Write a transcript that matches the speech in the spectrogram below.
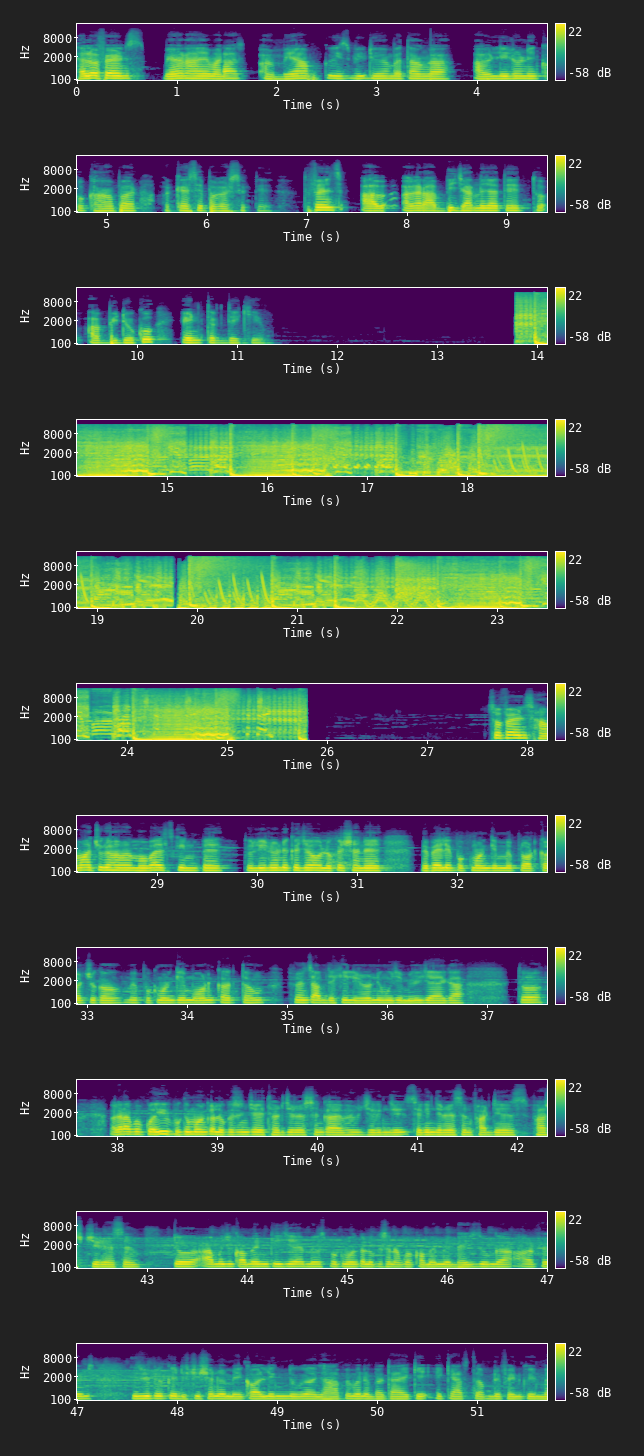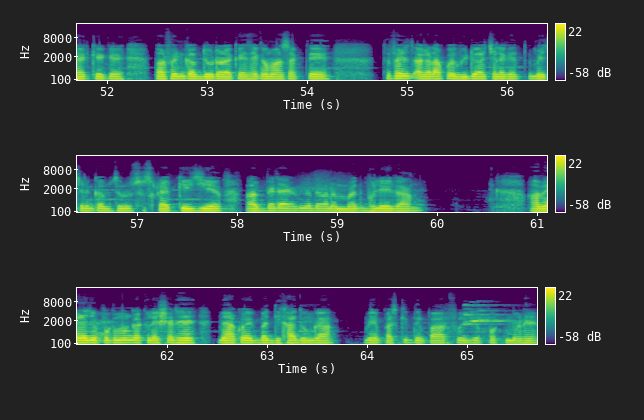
Hello friends मेरा नाम है मनाज और मैं आपको इस वीडियो में बताऊँगा आप लिलोनिक को कहाँ पर और कैसे पकड़ सकते हैं। तो फ्रेंड्स आप, अगर आप भी जानना चाहते हैं तो आप वीडियो को एंड तक देखिए। सो फ्रेंड्स हम आ चुके हैं हमारे मोबाइल स्क्रीन पे। तो लीलोने का जो लोकेशन है, मैं पहले पोकमॉन गेम में प्लॉट कर चुका हूँ। मैं पोकमॉन गेम ऑन करता हूँ। फ्रेंड्स आप देखिए लीलोने मुझे मिल जाएगा। तो अगर आपको कोई भी पोकेमोन का लोकेशन चाहिए थर्ड जनरेशन का फिर second generation first generation first generation तो आप मुझे कमेंट कीजिए। मैं उस पोकेमोन का लोकेशन आपको कमेंट में भेज दूँगा। और फ्रेंड्स इस वीडियो के डिस्क्रिप्शन में मैं कॉल लिंक दूँगा, जहाँ पे मैंने बताया कि एक ऐप से अपने फ्रेंड को इन्वाइट करके, पर फ्रेंड का आप दो डॉलर कैसे कमा सकते हैं। तो फ्रेंड्स अगर आपको वीडियो अच्छा लगे तो मेरे चैनल को आप ज़रूर सब्सक्राइब कीजिए और बेल आइकन का दबाना मत भूलिएगा। और मेरा जो पोकेमोन का कलेक्शन है, मैं आपको एक बार दिखा दूँगा। मेरे पास कितने पावरफुल जो पोकेमोन है।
